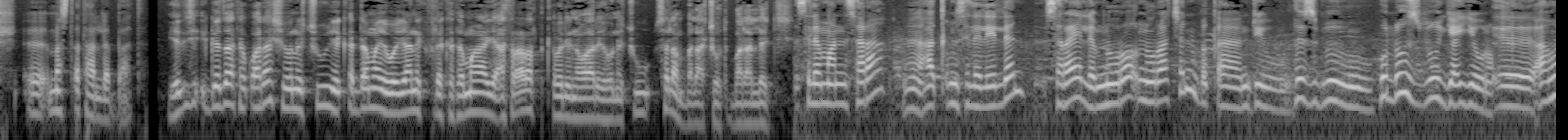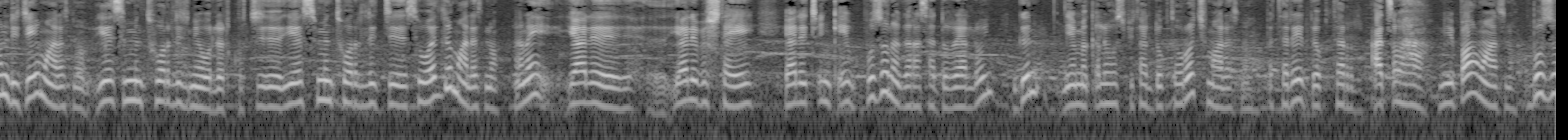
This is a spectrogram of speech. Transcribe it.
መስጠት አለባት። የዚህ እገዛ ተቋዳሽ የሆነችው የቀዳማ የወያኔ ክፍለ ከተማ የ14 ቀበሌ ነዋሪ የሆነችው ሰላም በላቸው ትባላለች። ስለማንሰራ አቅም ስለሌለን ስራ የለም። ኑሮ ኑሯችን በቃ እንዲሁ ህዝቡ ሁሉ ህዝቡ እያየው ነው። አሁን ልጄ ማለት ነው የስምንት ወር ልጅ ነው የወለድኩት። የስምንት ወር ልጅ ሲወልድ ማለት ነው እኔ ያለ በሽታዬ ያለ ጭንቄ ብዙ ነገር አሳድር ያለውኝ ግን የመቀሌ ሆስፒታል ዶክተሮች ማለት ነው በተለይ ዶክተር አጽብሃ የሚባል ማለት ነው ብዙ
